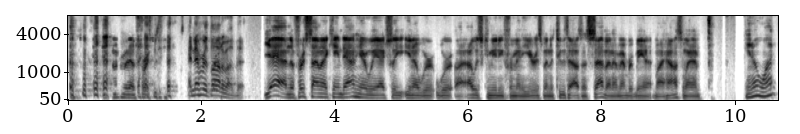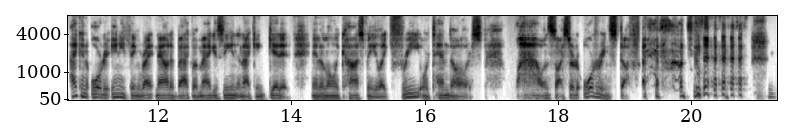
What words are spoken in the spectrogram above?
I first I never thought about that. yeah, and the first time I came down here, we actually, you know, we're we're I was commuting for many years, but in 2007, I remember being at my house when you know what? I can order anything right now to back of a magazine and I can get it. And it'll only cost me like free or ten dollars. Wow. And so I started ordering stuff.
